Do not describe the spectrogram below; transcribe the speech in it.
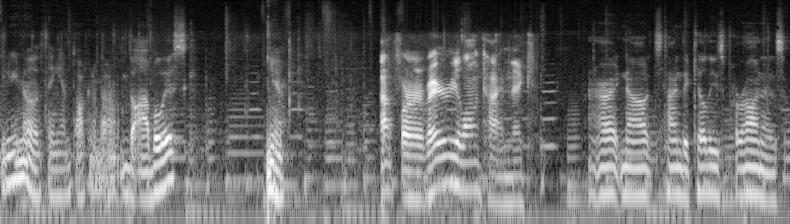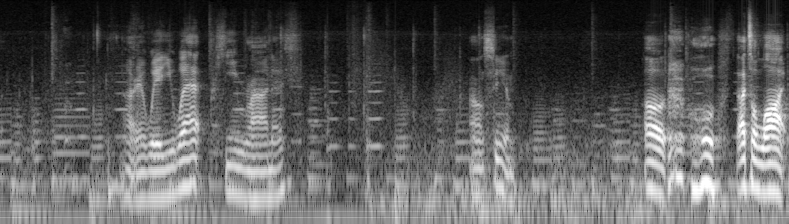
You know the thing I'm talking about. The obelisk? Yeah. Not for a very long time, Nick. Alright, now it's time to kill these piranhas. Alright, where you at, piranhas? I don't see him. Oh, oh, that's a lot.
